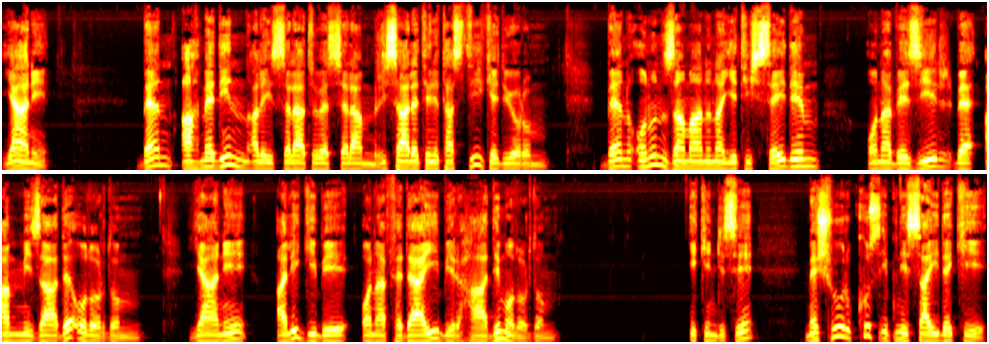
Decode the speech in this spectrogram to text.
Yani ben Ahmet'in aleyhissalatu vesselam risaletini tasdik ediyorum. Ben onun zamanına yetişseydim, ona vezir ve ammizade olurdum. Yani Ali gibi ona fedai bir hadim olurdum. İkincisi, meşhur Kus İbni Said'e ki,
